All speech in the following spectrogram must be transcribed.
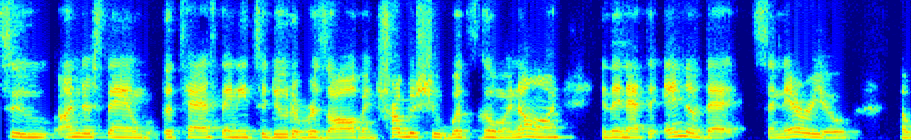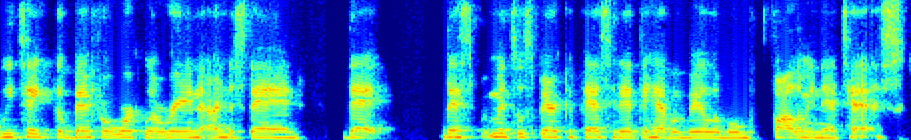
to understand the task they need to do to resolve and troubleshoot what's going on. And then at the end of that scenario, uh, we take the Bedford workload rating to understand that that's mental spare capacity that they have available following that task.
